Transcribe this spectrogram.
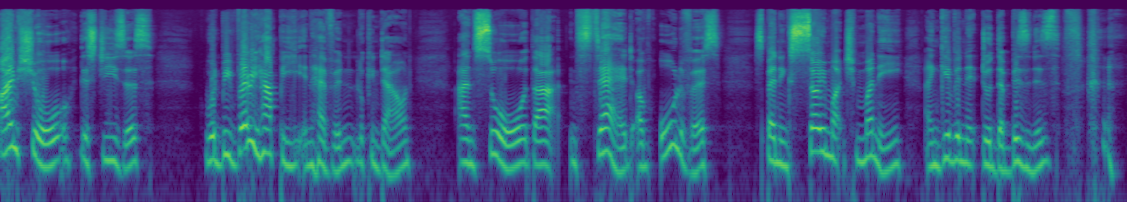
I'm sure this Jesus would be very happy in heaven looking down and saw that instead of all of us spending so much money and giving it to the business,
